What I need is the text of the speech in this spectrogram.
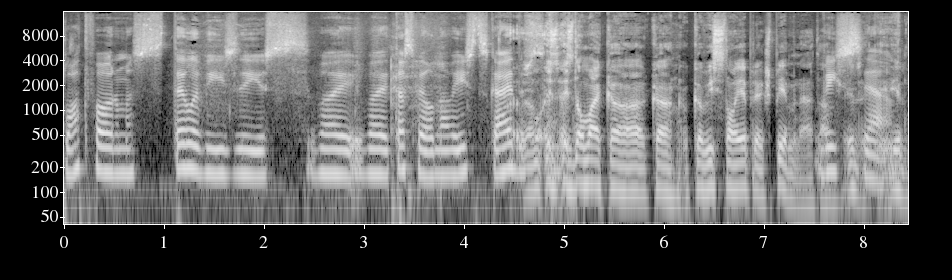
platformas, televīzijas, vai, vai tas vēl nav īsti skaidrs? Nu, es, es domāju, ka, ka, ka viss no iepriekš pieminētā. Viss, ir, ir,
